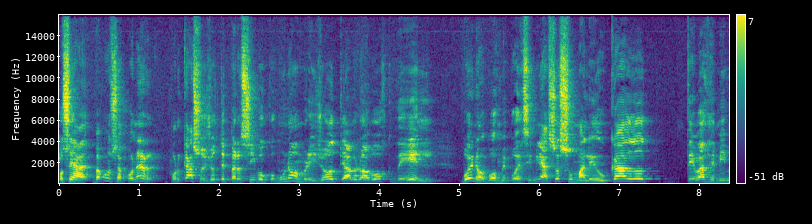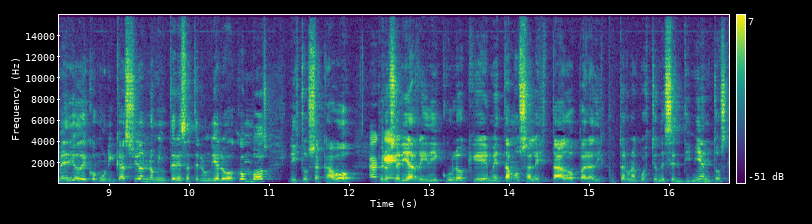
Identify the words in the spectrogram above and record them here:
O sea, vamos a poner, por caso, yo te percibo como un hombre y yo te hablo a vos de él. Bueno, vos me puedes decir, mira, sos un maleducado, te vas de mi medio de comunicación, no me interesa tener un diálogo con vos, listo, se acabó. Pero sería ridículo que metamos al Estado para disputar una cuestión de sentimientos.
